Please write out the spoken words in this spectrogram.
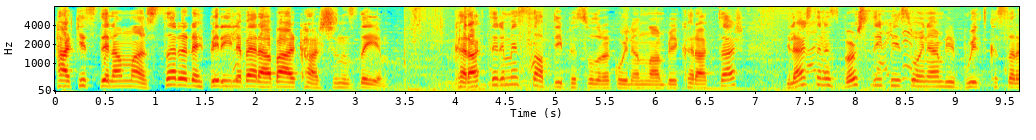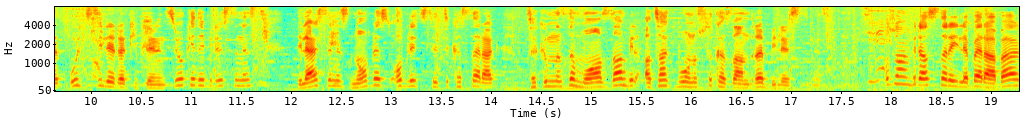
Herkese selamlar. Sara rehberiyle beraber karşınızdayım. Karakterimiz Sub DPS olarak oynanılan bir karakter. Dilerseniz Burst DPS oynayan bir build kasarak ultisiyle rakiplerinizi yok edebilirsiniz. Dilerseniz Noblesse Oblige seti kasarak takımınıza muazzam bir atak bonusu kazandırabilirsiniz. O zaman biraz Sara ile beraber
